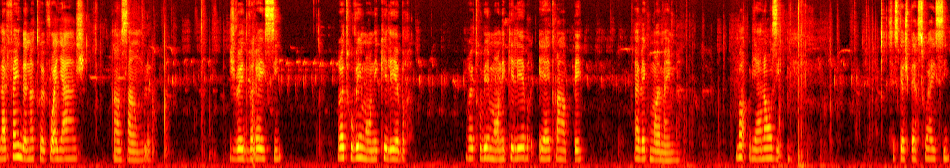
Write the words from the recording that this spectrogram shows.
la fin de notre voyage ensemble. Je veux être vrai ici. Retrouver mon équilibre. Retrouver mon équilibre et être en paix avec moi-même. Bon, bien allons-y. C'est ce que je perçois ici.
